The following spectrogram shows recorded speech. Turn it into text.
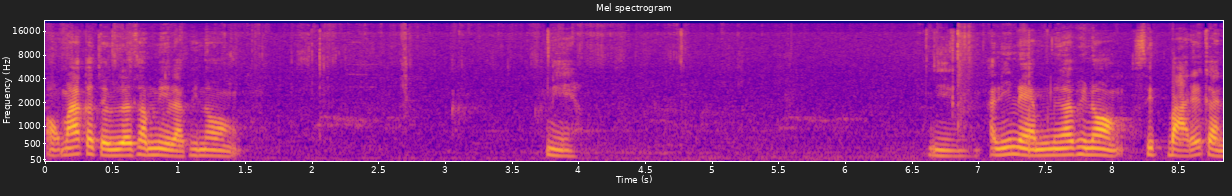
ออกมาก็จะเหลือซ้ำนี่แหละพี่น้อง นี่นี่อันนี้แหนมเนื้อพี่น้องสิบบาทด้วยกัน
